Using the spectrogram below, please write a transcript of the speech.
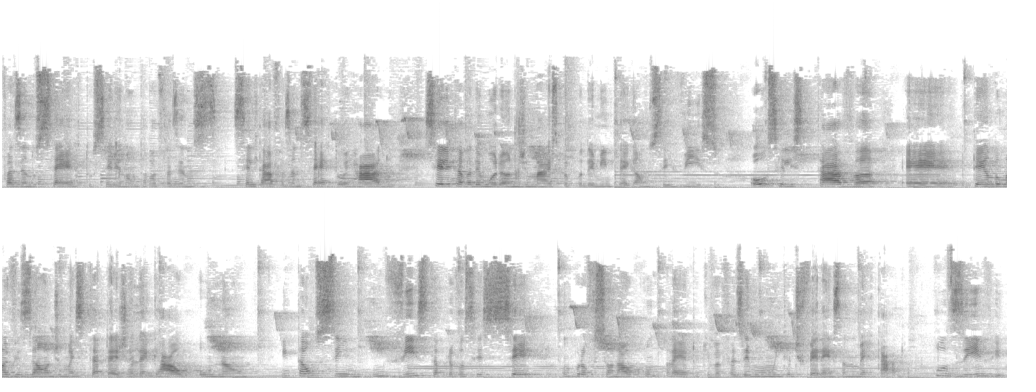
fazendo certo, se ele não estava fazendo, se ele estava fazendo certo ou errado, se ele estava demorando demais para poder me entregar um serviço, ou se ele estava é, tendo uma visão de uma estratégia legal ou não. Então, sim, invista para você ser um profissional completo que vai fazer muita diferença no mercado. Inclusive,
